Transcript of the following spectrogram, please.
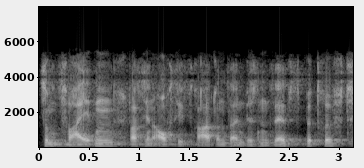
Zum Zweiten, was den Aufsichtsrat und sein Wissen selbst betrifft,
